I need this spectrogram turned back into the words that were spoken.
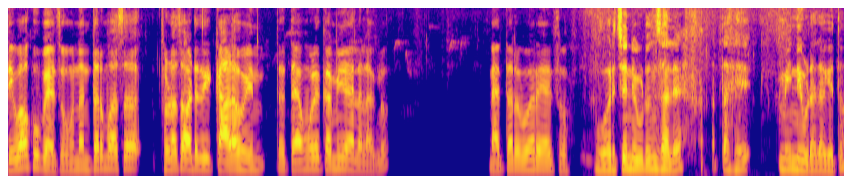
तेव्हा खूप यायचो. मग नंतर मग असं थोडंसं वाटत की काळा होईन तर त्यामुळे कमी यायला लागलो. नाहीतर वर यायचो. वरचे निवडून झाले. आता हे मी निवडायला घेतो.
